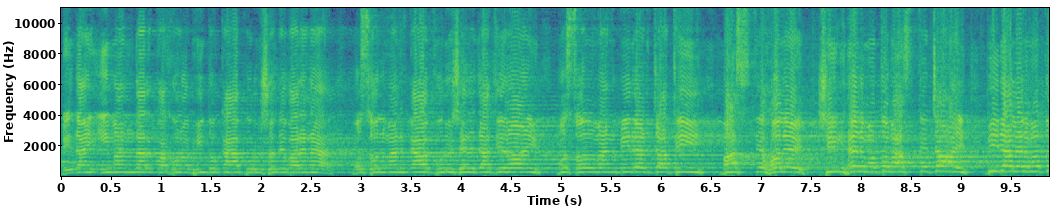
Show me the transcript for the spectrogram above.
বিদায় ইমানদার কখনো ভীত কা পুরুষ হতে পারে না। মুসলমান কা পুরুষের জাতি নয়, মুসলমান বীরের জাতি। বাঁচতে হলে সিংহের মতো বাঁচতে চায়, বিড়ালের মতো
